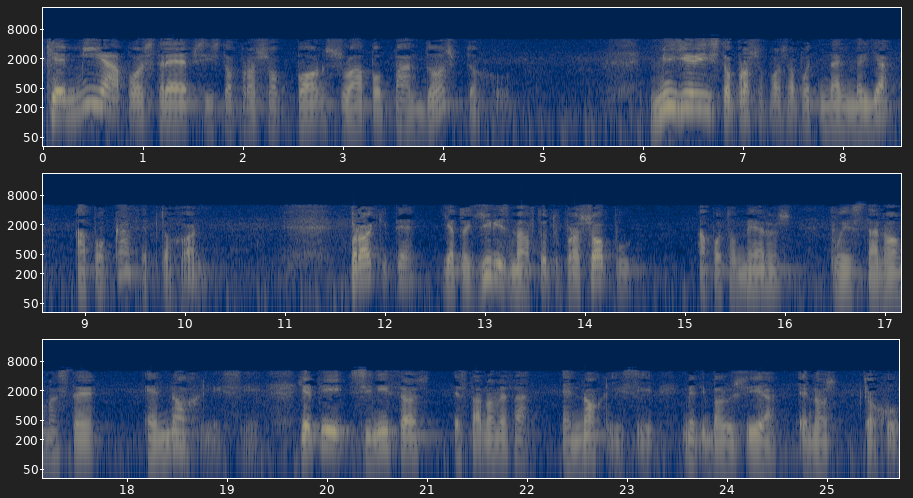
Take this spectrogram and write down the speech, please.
Και μία αποστρέψει το πρόσωπό σου από παντός πτωχού. Μη γυρίσεις το πρόσωπό σου από την άλλη μεριά από κάθε πτωχόν. Πρόκειται για το γύρισμα αυτού του προσώπου από το μέρος που αισθανόμαστε ενόχληση. Γιατί συνήθως αισθανόμεθα ενόχληση με την παρουσία ενός πτωχού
